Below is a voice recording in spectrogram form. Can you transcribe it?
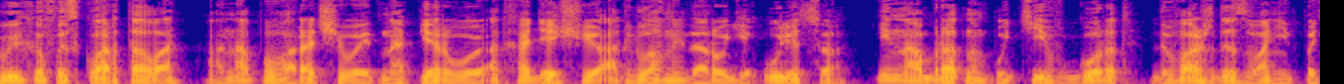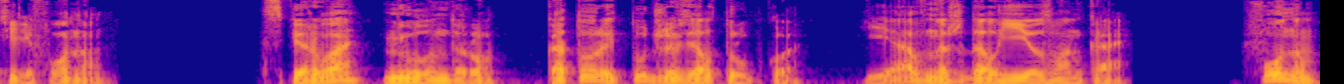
Выехав из квартала, она поворачивает на первую отходящую от главной дороги улицу и на обратном пути в город дважды звонит по телефону. Сперва Нюландеру, который тут же взял трубку. Явно ждал ее звонка. Фоном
